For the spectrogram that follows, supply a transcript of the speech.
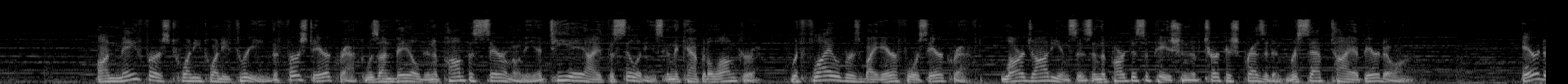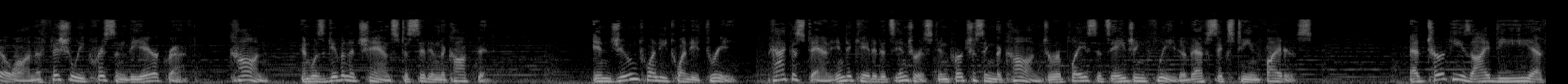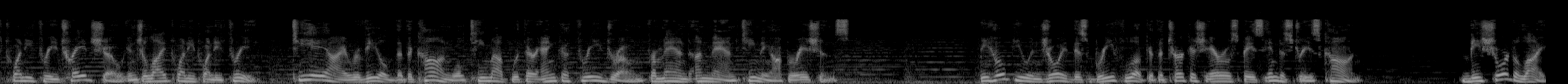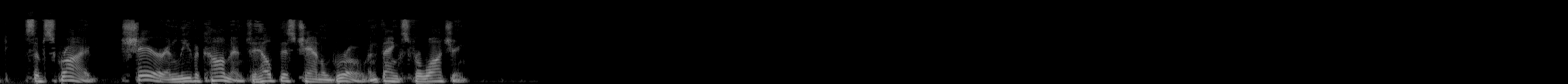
On May 1, 2023, the first aircraft was unveiled in a pompous ceremony at TAI facilities in the capital Ankara, with flyovers by Air Force aircraft, large audiences and the participation of Turkish President Recep Tayyip Erdogan. Erdogan officially christened the aircraft, Kaan, and was given a chance to sit in the cockpit. In June 2023, Pakistan indicated its interest in purchasing the Kaan to replace its aging fleet of F-16 fighters. At Turkey's IDEF-23 trade show in July 2023, TAI revealed that the Kaan will team up with their Anka-3 drone for manned-unmanned teaming operations. We hope you enjoyed this brief look at the Turkish aerospace industry's Kaan. Be sure to like, subscribe, share and leave a comment to help this channel grow and thanks for watching.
